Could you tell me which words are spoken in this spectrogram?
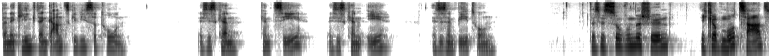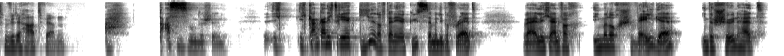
dann erklingt ein ganz gewisser Ton. Es ist kein, kein C, es ist kein E, es ist ein B-Ton. Das ist so wunderschön. Ich glaube, Mozart würde hart werden. Ach, das ist wunderschön. Ich, ich kann gar nicht reagieren auf deine Ergüsse, mein lieber Fred, weil ich einfach immer noch schwelge in der Schönheit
